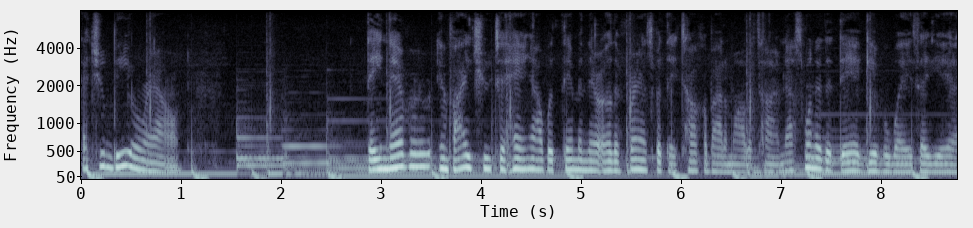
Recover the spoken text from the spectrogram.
that you be around. They never invite you to hang out with them and their other friends, but they talk about them all the time. That's one of the dead giveaways that, yeah,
